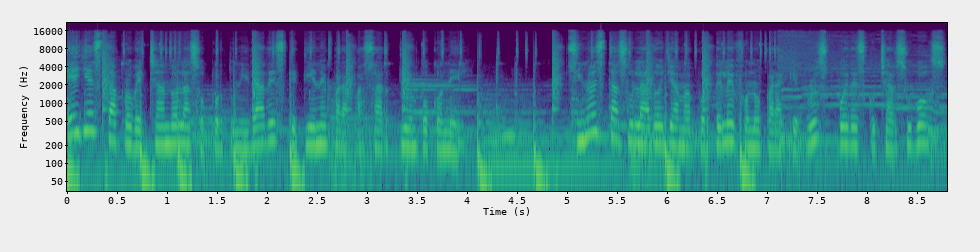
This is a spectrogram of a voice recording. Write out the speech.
Ella está aprovechando las oportunidades que tiene para pasar tiempo con él. Si no está a su lado llama por teléfono para que Bruce pueda escuchar su voz,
